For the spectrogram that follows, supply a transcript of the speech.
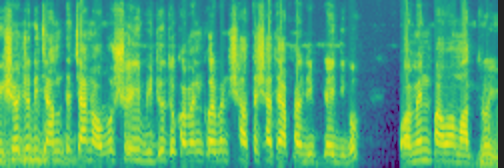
বিষয় যদি জানতে চান, অবশ্যই এই ভিডিওতে কমেন্ট করবেন, সাথে সাথে আপনার রিপ্লাই দিব। কমেন্ট পাওয়া মাত্রই।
